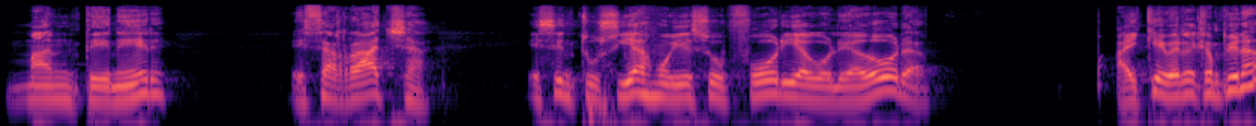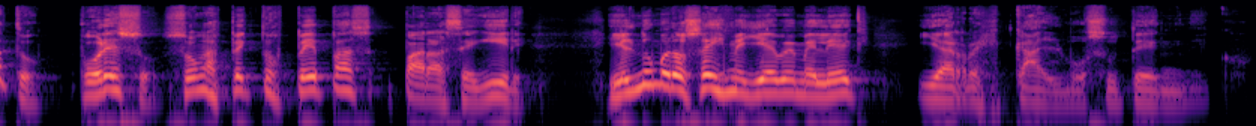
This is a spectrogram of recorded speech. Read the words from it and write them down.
mantener esa racha, ese entusiasmo y esa euforia goleadora. Hay que ver el campeonato. Por eso, son aspectos pepas para seguir. Y el número 6 me lleve Melec y a Rescalvo, su técnico.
